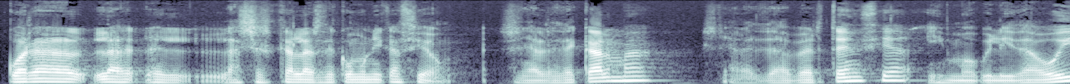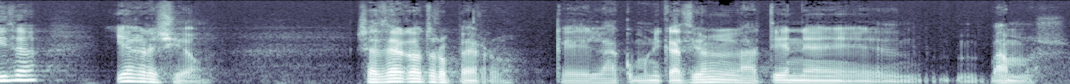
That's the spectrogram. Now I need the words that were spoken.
¿Cuáles eran las escalas de comunicación? Señales de calma, señales de advertencia, inmovilidad oída y agresión. Se acerca otro perro, que la comunicación la tiene, vamos,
